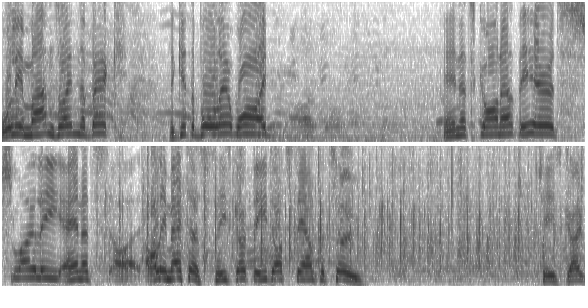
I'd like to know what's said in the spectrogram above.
William Martin's out in the back. They get the ball out wide. And it's gone out there. It's slowly, and it's uh, Ollie Mathis. He's got the dots down for two. Geez, great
